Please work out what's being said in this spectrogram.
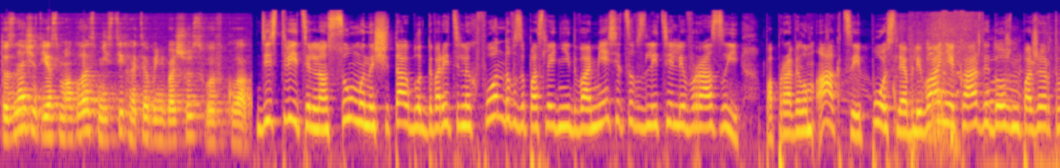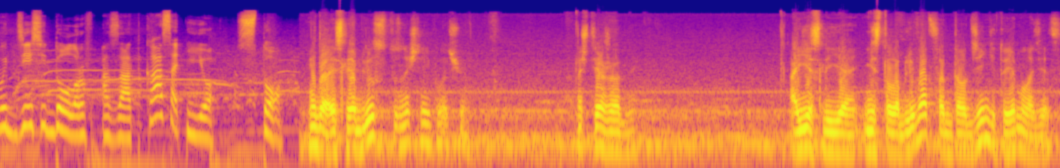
то значит я смогла снести хотя бы небольшой свой вклад. Действительно, суммы на счетах благотворительных фондов за последние два месяца взлетели в разы. По правилам акции, после обливания каждый должен пожертвовать 10 долларов, а за отказ от нее 100. Ну да, если я облился, то значит я не плачу. Значит, я жадный. А если я не стал обливаться, отдал деньги, то я молодец.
